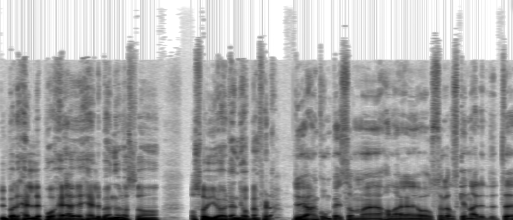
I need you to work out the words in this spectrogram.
du bare heller på he Ja. hele bønner, og så, og så gjør den jobben for deg. Du, Jeg har en kompis som eh, han er også ganske nerdete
